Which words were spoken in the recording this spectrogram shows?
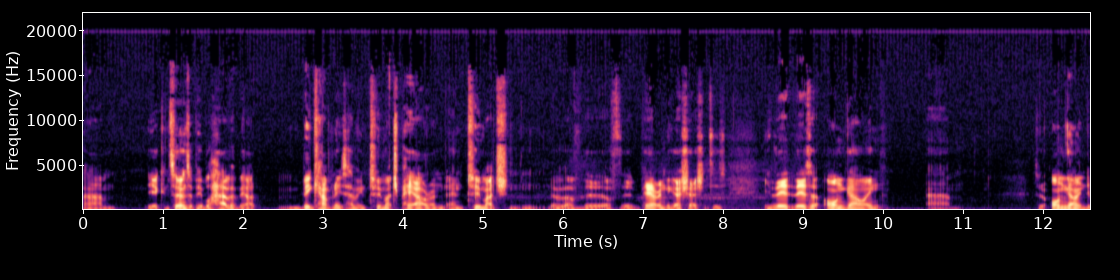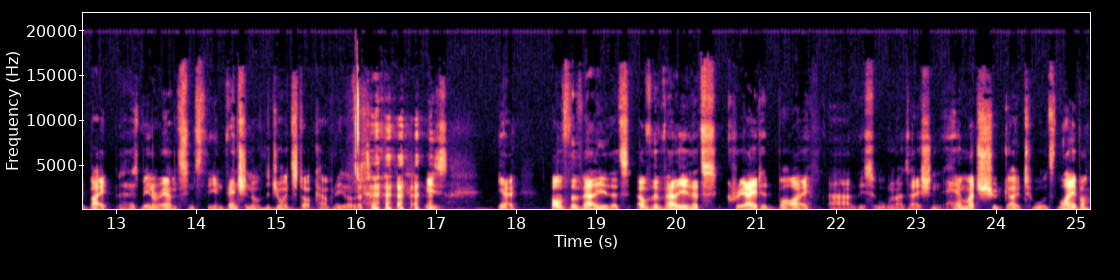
um, yeah concerns that people have about big companies having too much power and, and too much of the of the power in negotiations is there, there's an ongoing um, an ongoing debate that has been around since the invention of the joint stock company. That's is you know of the value that's of the value that's created by uh, this organisation. How much should go towards labour?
